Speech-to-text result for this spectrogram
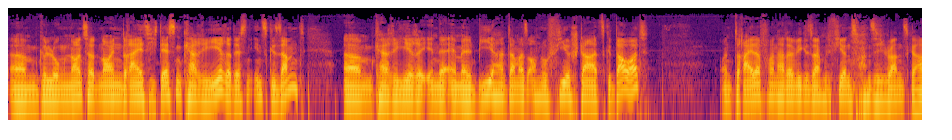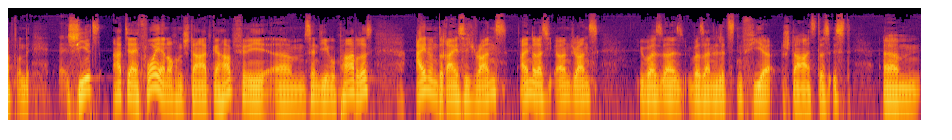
ähm, gelungen. 1939, dessen Karriere, dessen insgesamt ähm, Karriere in der MLB hat damals auch nur vier Starts gedauert. Und drei davon hat er, wie gesagt, mit 24 Runs gehabt. Und Shields hat ja vorher noch einen Start gehabt für die ähm, San Diego Padres. 31 Runs, 31 Earned Runs über, über seine letzten vier Starts. Das ist ähm,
